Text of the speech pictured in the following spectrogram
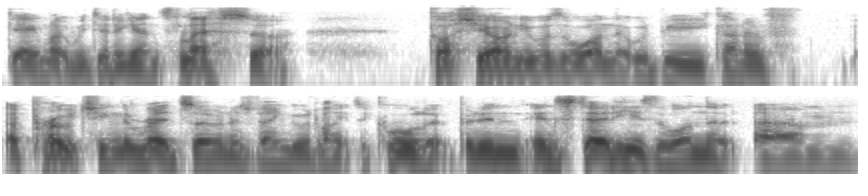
game like we did against Leicester, Koscielny was the one that would be kind of approaching the red zone, as Wenger would like to call it. But in, instead, he's the one that, um,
